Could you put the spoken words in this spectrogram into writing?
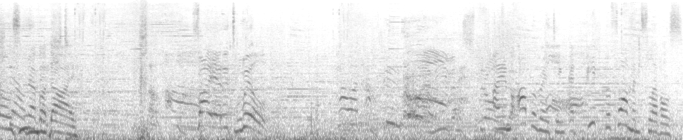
Heroes never die. Fire at will. Powered up. I am operating at peak performance levels.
